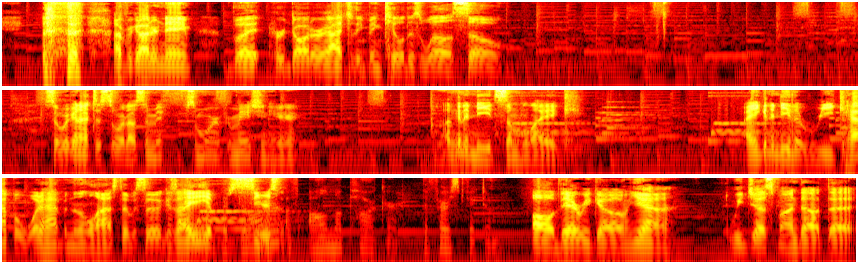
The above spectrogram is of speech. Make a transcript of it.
I forgot her name, but her daughter had actually been killed as well. So, so we're gonna have to sort out some some more information here. I'm gonna need some like I ain't gonna need a recap of what happened in the last episode because I have the seriously. of Alma Parker, the first victim. Oh, there we go. Yeah, we just found out that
